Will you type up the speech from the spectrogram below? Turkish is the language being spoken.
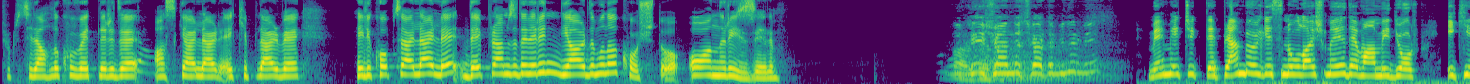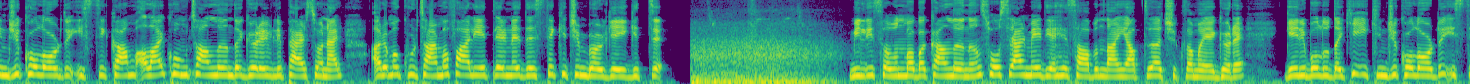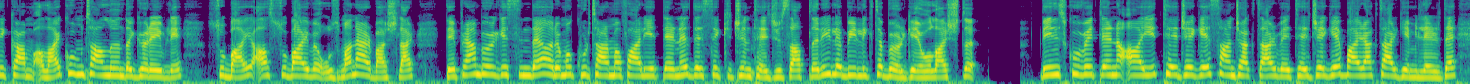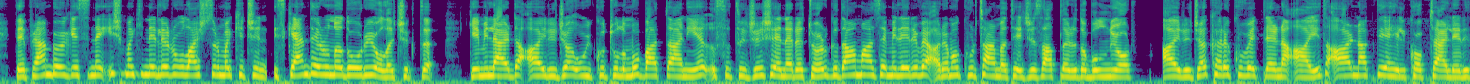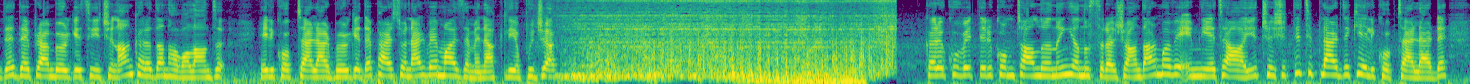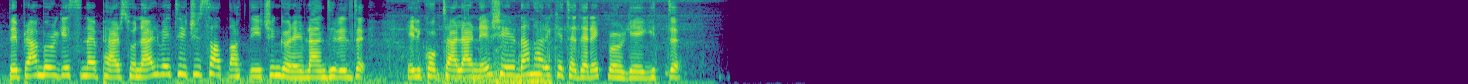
Türk Silahlı Kuvvetleri de askerler, ekipler ve helikopterlerle depremzedelerin yardımına koştu. O anları izleyelim. Ülkeyi şu anda çıkartabilir miyiz? Mehmetçik deprem bölgesine ulaşmaya devam ediyor. İkinci Kolordu İstikam Alay Komutanlığı'nda görevli personel arama kurtarma faaliyetlerine destek için bölgeye gitti. Milli Savunma Bakanlığı'nın sosyal medya hesabından yaptığı açıklamaya göre Gelibolu'daki 2. Kolordu İstikam Alay Komutanlığı'nda görevli subay, assubay ve uzman erbaşlar deprem bölgesinde arama kurtarma faaliyetlerine destek için teçhizatlarıyla birlikte bölgeye ulaştı. Deniz kuvvetlerine ait TCG Sancaktar ve TCG Bayraktar gemileri de deprem bölgesine iş makineleri ulaştırmak için İskenderun'a doğru yola çıktı. Gemilerde ayrıca uyku tulumu, battaniye, ısıtıcı, jeneratör, gıda malzemeleri ve arama kurtarma teçhizatları da bulunuyor. Ayrıca kara kuvvetlerine ait ağır nakliye helikopterleri de deprem bölgesi için Ankara'dan havalandı. Helikopterler bölgede personel ve malzeme nakli yapacak. Kara Kuvvetleri Komutanlığı'nın yanı sıra jandarma ve emniyete ait çeşitli tiplerdeki helikopterlerde deprem bölgesine personel ve teçhizat nakli için görevlendirildi. Helikopterler Nevşehir'den hareket ederek bölgeye gitti.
